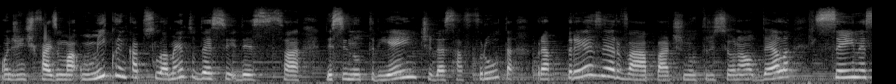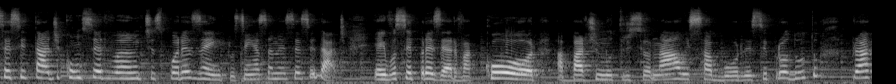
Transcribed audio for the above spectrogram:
onde a gente faz uma, um microencapsulamento desse, dessa, desse nutriente, dessa fruta, para preservar a parte nutricional dela sem necessitar de conservantes, por exemplo, sem essa necessidade. E aí você preserva a cor, a parte nutricional e sabor desse produto para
